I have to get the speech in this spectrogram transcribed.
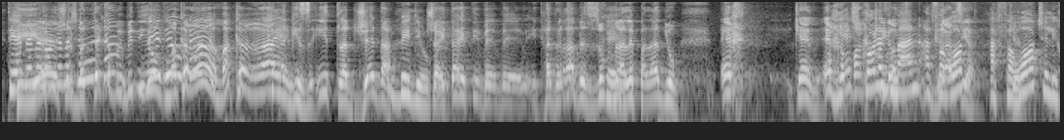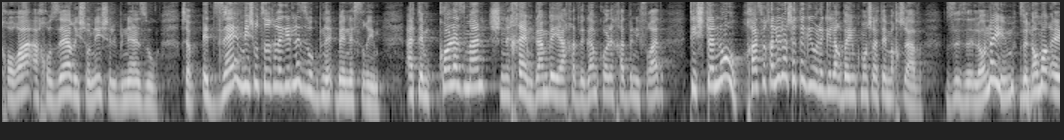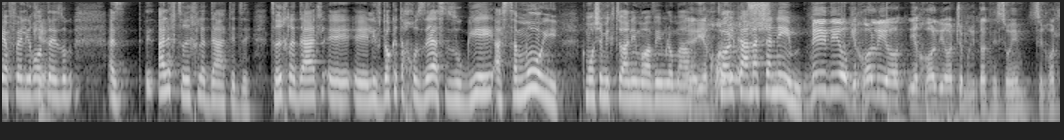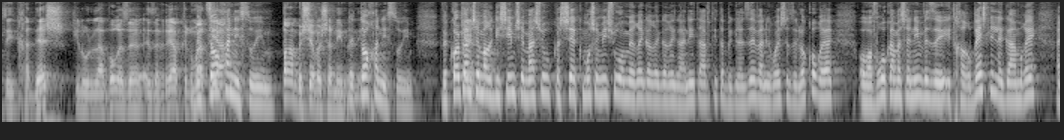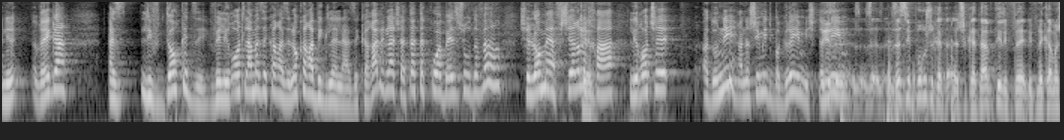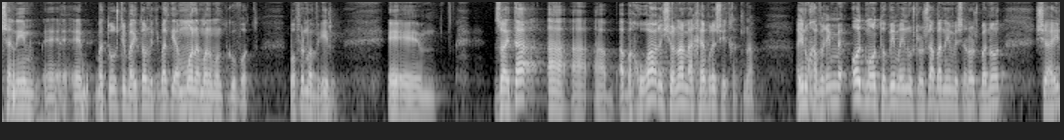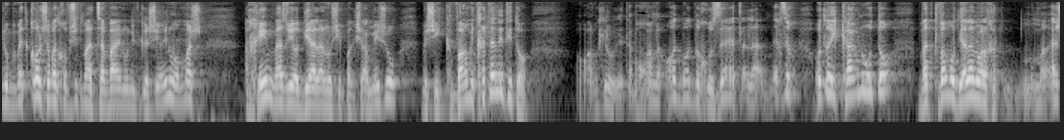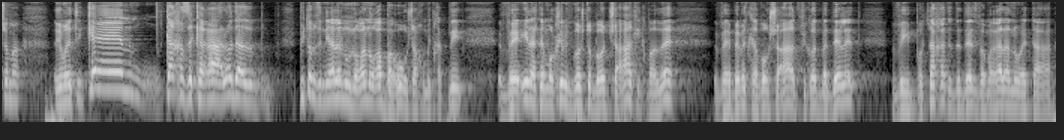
תהיה במלון של במשל, בתי כן, קפה, בדיוק, מה כן. קרה? מה קרה כן. לגזעית, לג'דה? בדיוק. שהייתה איתי והתהדרה בזוג כן. נעלי פלדיום. איך, כן, איך יש הפכת כל להיות הזמן הפרות, גרציה? הפרות של לכאורה החוזה הראשוני של בני הזוג. עכשיו, את זה מישהו צריך להגיד לזוג בני- בן 20. אתם כל הזמן, שניכם, גם ביחד וגם כל אחד בנפרד, תשתנו. חס וחלילה שתגיעו לגיל 40 כמו שאתם עכשיו. זה, זה לא נעים, זה לא מראה יפה לראות כן. אה, זוג... אז א', צריך לדעת את זה. צריך לדעת, אה, אה, לבדוק את החוזה הזוגי הסמוי, כמו שמקצוענים אוהבים לומר, אה, כל להיות כמה שנים. בדיוק, יכול להיות, יכול להיות שבריתות נישואים צריכות להתחדש, כאילו לעבור איזה, איזה ריאפירמציה. בתוך הנישואים. פעם בשבע שנים נניח. בתוך הנישואים. וכל פעם כן. שמרגישים שמשהו קשה, כמו שמישהו אומר, רגע, רגע, רגע, אני התאהבתי איתה בגלל זה, ואני רואה שזה לא קורה, או עברו כמה שנים וזה התחרבש לי לגמרי, אני, רגע, אז לבדוק את זה, ולראות למה זה קרה. זה לא קרה בגללה, זה קרה בגלל שאתה תקוע באיזשהו דבר, שלא מאפשר כן. לך לראות ש... אדוני, אנשים מתבגרים, משתנים. זה, זה, זה, זה סיפור שכת, שכתבתי לפני, לפני כמה שנים אה, אה, בטור שלי בעיתון וקיבלתי המון המון המון תגובות, באופן מבהיל. אה, זו הייתה ה- ה- ה- הבחורה הראשונה מהחבר'ה שהתחתנה. היינו חברים מאוד מאוד טובים, היינו שלושה בנים ושלוש בנות, שהיינו באמת כל שבת חופשית מהצבא, היינו נפגשים, היינו ממש אחים, ואז היא הודיעה לנו שהיא פגשה מישהו, ושהיא כבר מתחתנת איתו. אמרנו, כאילו, היא הייתה בחורה מאוד מאוד מחוזרת, איך זה, עוד לא הכרנו אותו, ואת כבר מודיעה לנו על החת... היה שם, היא אומרת לי, כן, ככה זה קרה, לא יודע, פתאום זה נהיה לנו נורא נורא ברור שאנחנו מתחתנים, והנה אתם הולכים לפגוש אותו בעוד שעה, כי כבר זה, ובאמת כעבור שעה, דפיקות בדלת, והיא פותחת את הדלת ומראה לנו את ה...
